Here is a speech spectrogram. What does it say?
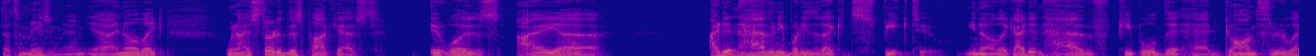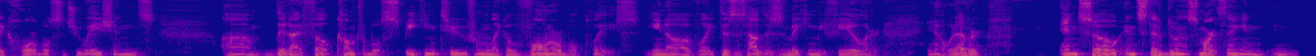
that's amazing, man. Yeah, I know like when I started this podcast, it was I uh I didn't have anybody that I could speak to you know like i didn't have people that had gone through like horrible situations um that i felt comfortable speaking to from like a vulnerable place you know of like this is how this is making me feel or you know whatever. And so instead of doing the smart thing and, and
